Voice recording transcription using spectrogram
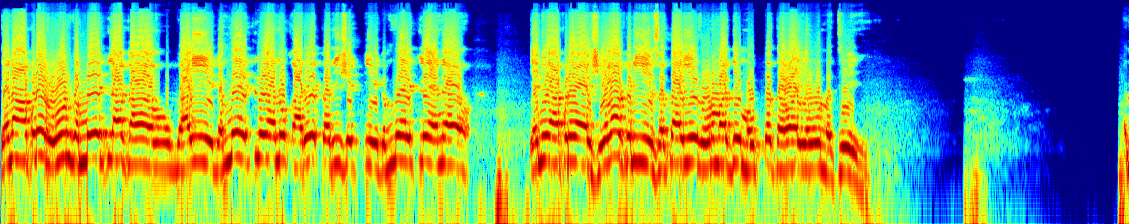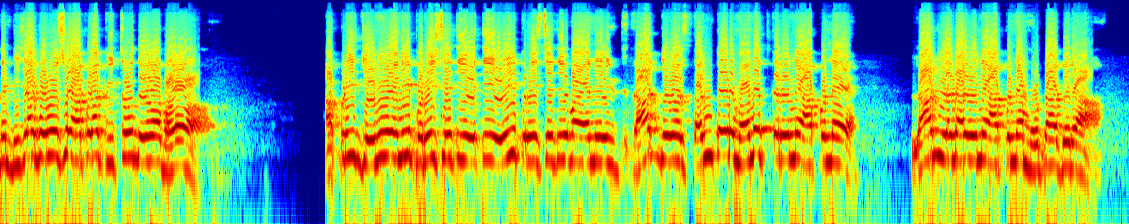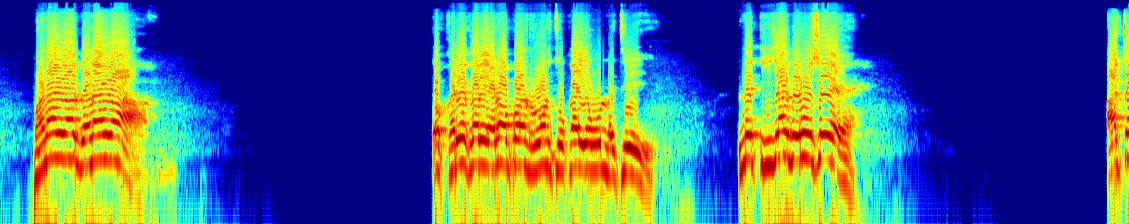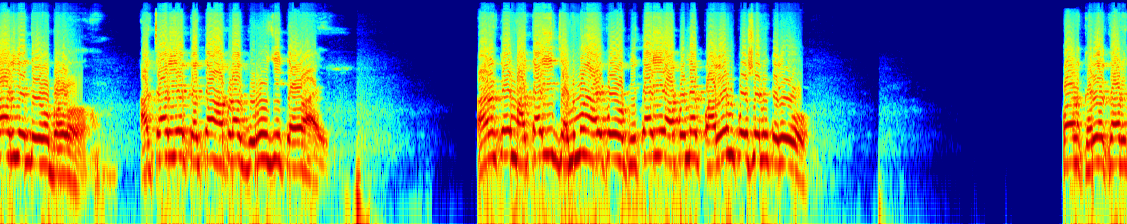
તેના આપણે ઋણ ગમે એટલા ગાઈ ગમે એટલું એનું કાર્ય કરી શકીએ, ગમે એટલે એને, એની આપણે સેવા કરીએ, છતાં એ ઋણમાંથી મુક્ત થવાય એવું નથી. અને બીજા ગુરુ છે આપણા પિતૃદેવ ભવ. આપણી જેવી એની પરિસ્થિતિ હતી, એવી પરિસ્થિતિમાં એને રાત દિવસ તનતોડ મહેનત કરીને આપણને લાડ લડાવીને આપણને મોટા કર્યા. ભણાવ્યા, ગણાવ્યા. તો ખરેખર એનો પણ ઋણ ચૂકાય એવું નથી. ને ત્રીજા ગુરુ છે આચાર્ય દેવ ભવ આચાર્ય કરતા આપણા ગુરુજી કહેવાય. કારણ કે માતાએ જન્મ આપ્યો, પિતાએ આપણને પાલન પોષણ કર્યું. પણ ખરેખર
